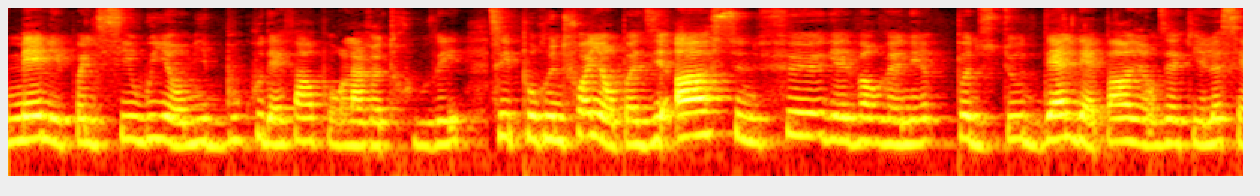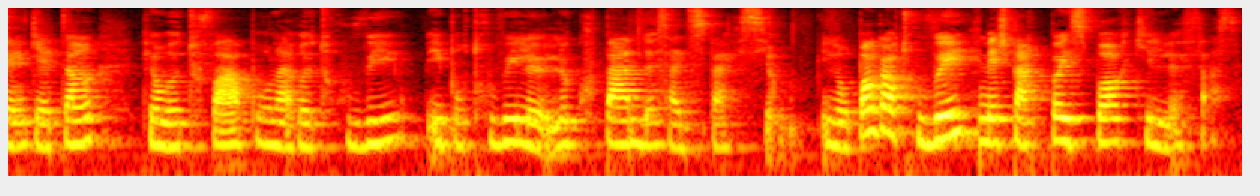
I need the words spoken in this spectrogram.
Mais les policiers, oui, ont mis beaucoup d'efforts pour la retrouver. Sais, pour une fois, ils ont pas dit « Ah, c'est une fugue, elle va revenir ». Pas du tout. Dès le départ, ils ont dit « Ok, là, c'est inquiétant » on va tout faire pour la retrouver et pour trouver le, coupable de sa disparition. Ils l'ont pas encore trouvé, mais je perds pas espoir qu'ils le fassent.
